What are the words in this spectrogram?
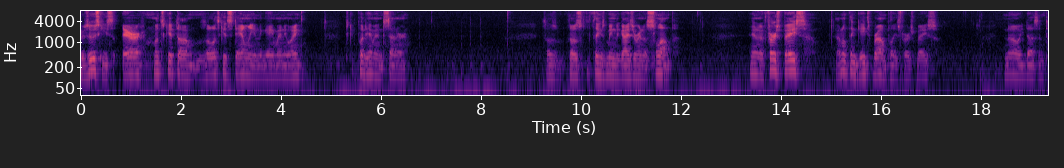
Tracewski's there. Let's get uh, so let's get Stanley in the game anyway. Let's put him in center. So those, things mean the guys are in a slump. And at first base, I don't think Gates Brown plays first base. No, he doesn't.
